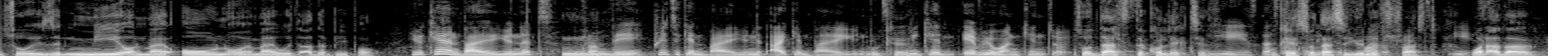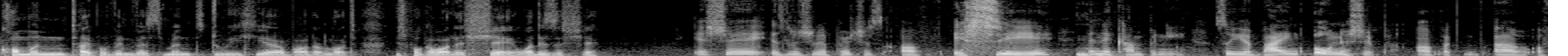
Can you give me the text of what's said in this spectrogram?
So is it me on my own or am I with other people? You can buy a unit from there. Pretty can buy a unit. I can buy a unit. Mm-hmm. Okay. We can. Everyone can do it. So that's Yes. the collective. Yes, that's okay, so that's a unit part of it. trust. Yes. What other common type of investment do we hear about a lot? You spoke about a share. What is a share? A share is literally a purchase of a share Mm-hmm. in a company. So you're buying ownership of a, uh, of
